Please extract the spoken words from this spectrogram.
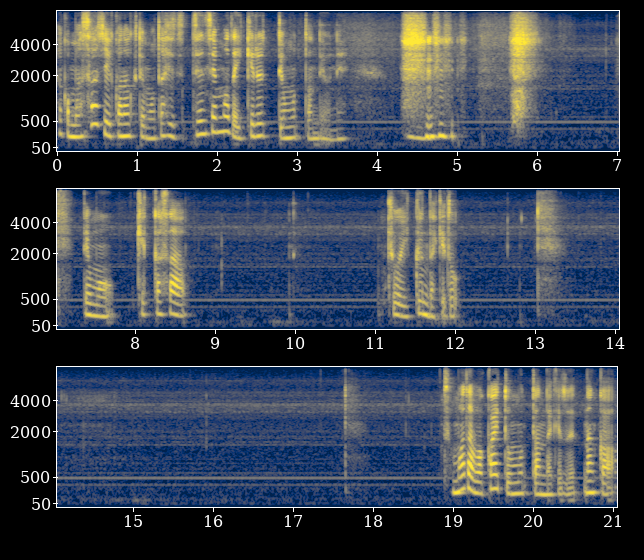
なんかマッサージ行かなくても私全然まだ行けるって思ったんだよね。でも結果さ今日行くんだけどそうまだ若いと思ったんだけどなんか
